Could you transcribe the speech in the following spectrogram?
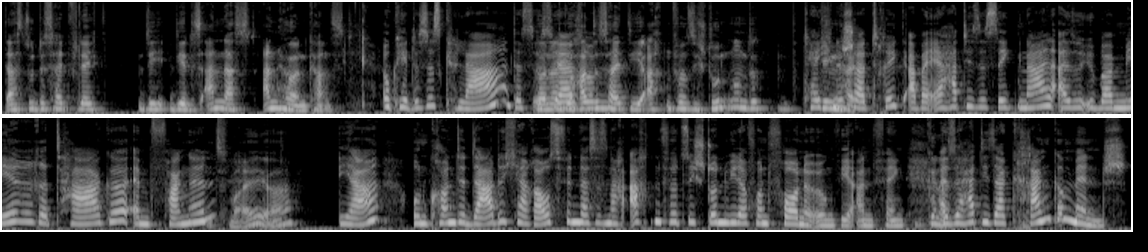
dass du das halt vielleicht di- dir das anders anhören kannst. Okay, das ist klar. Das Sondern ist ja du hattest so halt die 48 Stunden und das technischer halt Trick, aber er hat dieses Signal also über mehrere Tage empfangen, zwei, ja. ja, und konnte dadurch herausfinden, dass es nach 48 Stunden wieder von vorne irgendwie anfängt. Genau. Also hat dieser kranke Mensch,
